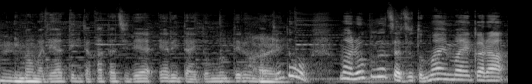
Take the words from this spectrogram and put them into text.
うん。今までやってきた形でやりたいと思ってるんだけど、まあ6月はずっと前々から、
